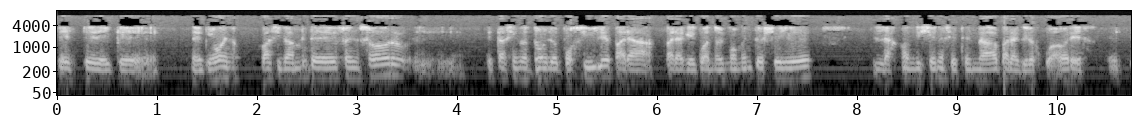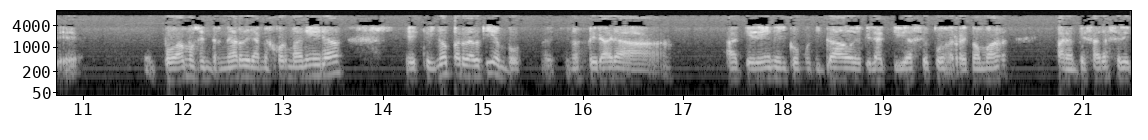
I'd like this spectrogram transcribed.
este de que de que bueno básicamente el defensor eh, está haciendo todo lo posible para para que cuando el momento llegue las condiciones estén dadas para que los jugadores este, podamos entrenar de la mejor manera este, y no perder tiempo este, no esperar a, a que den el comunicado de que la actividad se puede retomar para empezar a hacer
